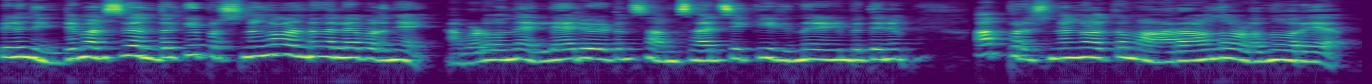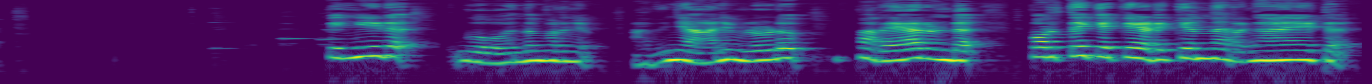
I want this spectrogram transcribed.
പിന്നെ നിന്റെ മനസ്സിൽ എന്തൊക്കെ പ്രശ്നങ്ങളുണ്ടെന്നല്ലേ പറഞ്ഞേ. അവിടെ വന്ന് എല്ലാവരുമായിട്ടും സംസാരിച്ചൊക്കെ ഇരുന്ന് കഴിയുമ്പോഴത്തേനും ആ പ്രശ്നങ്ങളൊക്കെ മാറാവുന്നുള്ളെന്ന് പറയാ. പിന്നീട് ഗോവിന്ദൻ പറഞ്ഞു. അത് ഞാൻ ഇവളോട് പറയാറുണ്ട്. പുറത്തേക്കൊക്കെ ഇടയ്ക്ക് ഒന്ന് ഇറങ്ങാനായിട്ട്.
